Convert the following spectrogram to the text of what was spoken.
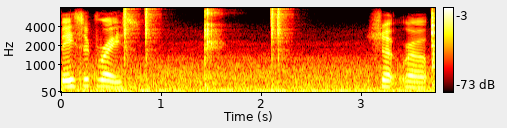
Basic race. Shut route.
